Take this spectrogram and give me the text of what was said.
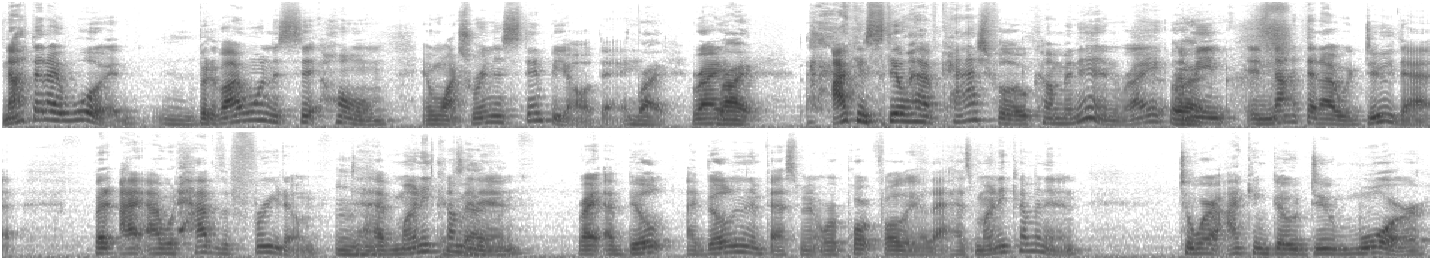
not that I would, Mm. but if I wanted to sit home and watch Ren and Stimpy all day, Right. right, Right. I can still have cash flow coming in, right? I mean, and not that I would do that, but I, I would have the freedom to have money coming Mm-hmm. Exactly. in, right? I built I built an investment or a portfolio that has money coming in to where I can go do more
